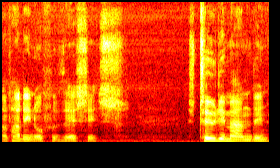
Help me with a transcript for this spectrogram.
I've had enough of this. It's it's too demanding.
